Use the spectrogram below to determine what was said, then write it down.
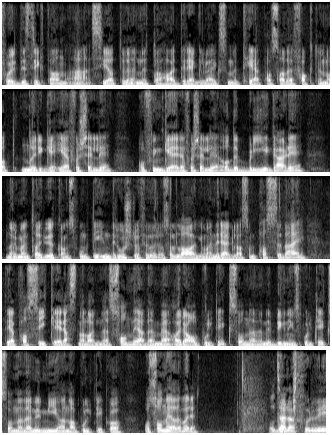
for distriktene. Jeg sier at du er nødt til å ha et regelverk som er tilpassa det faktum at Norge er forskjellig og fungerer forskjellig, og det blir galt når man tar utgangspunkt i indre Oslofjord, og så lager man regler som passer der. Det passer ikke i resten av landet. Sånn er det med arealpolitikk, sånn er det med bygningspolitikk, sånn er det med mye annen politikk, og, og sånn er det bare. Og det er derfor vi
